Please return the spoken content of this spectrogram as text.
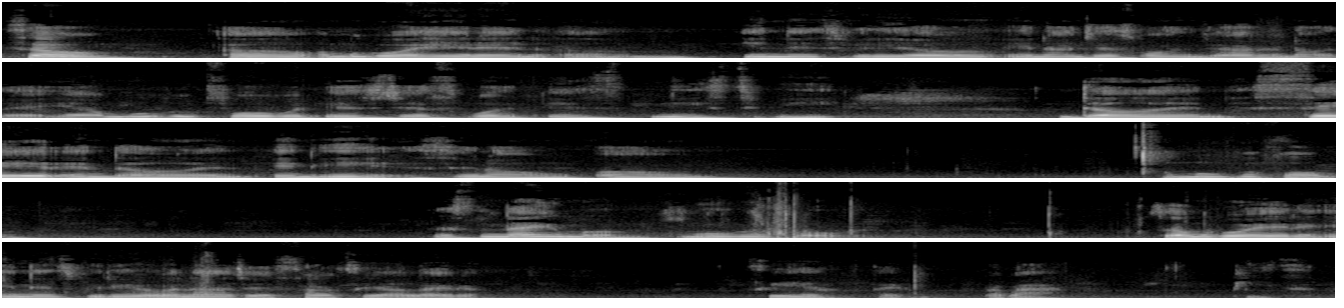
So, uh, I'm gonna go ahead and um, end this video, and I just wanted y'all to know that yeah, moving forward is just what is needs to be done, said, and done, and is. You know, um, I'm moving forward. That's the name of it, moving forward. So I'm gonna go ahead and end this video, and I'll just talk to y'all later. See ya later. Bye bye. Peace.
